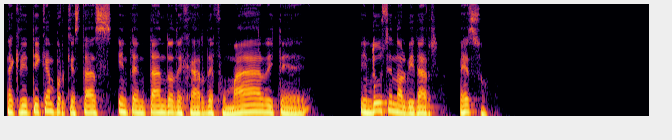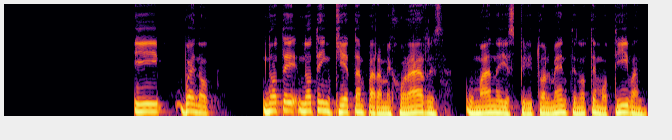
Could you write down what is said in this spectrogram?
te critican porque estás intentando dejar de fumar y te inducen a olvidar eso. Y bueno, no te, no te inquietan para mejorar humana y espiritualmente, no te motivan.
